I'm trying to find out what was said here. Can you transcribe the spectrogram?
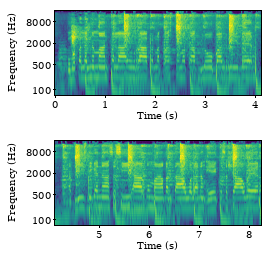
Pumapalag naman pala yung rapper na pastor na top global reader. At least di ka na sa CR kumakanta wala ng echo sa shower.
